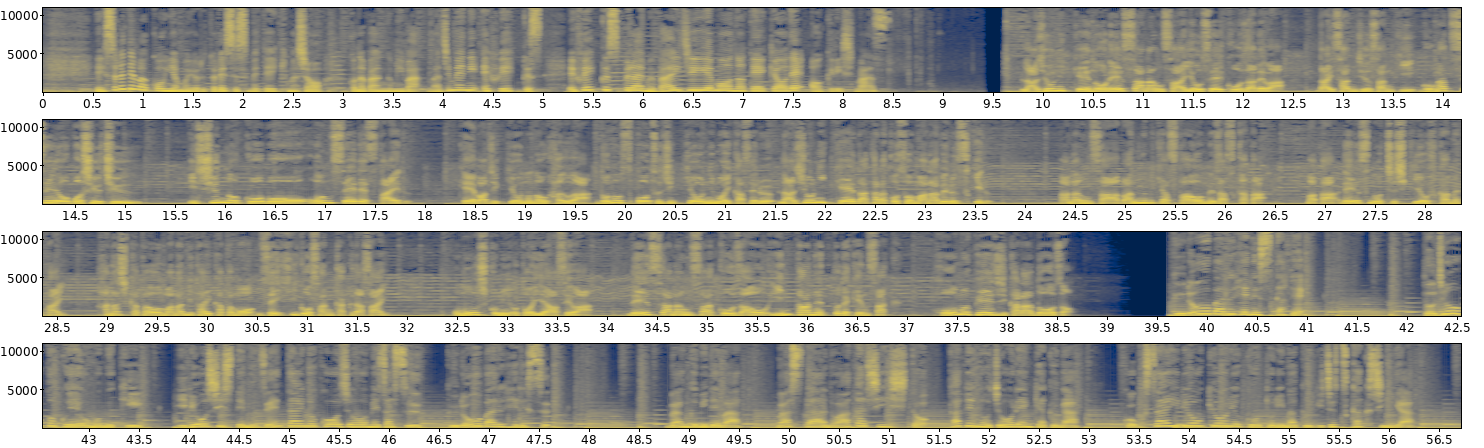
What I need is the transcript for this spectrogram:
えそれでは今夜も夜トレ進めていきましょう。この番組は真面目に FXFX プライム by GMO の提供でお送りします。ラジオ日経のレースアナウンサー養成講座では第33期5月生を募集中。一瞬の攻防を音声で伝える。競馬実況のノウハウはどのスポーツ実況にも活かせるラジオ日経だからこそ学べるスキル。アナウンサー番組キャスターを目指す方またレースの知識を深めたい話し方を学びたい方もぜひご参加ください。お申し込みお問い合わせはレースアナウンサー講座をインターネットで検索。ホームページからどうぞ。グローバルヘルスカフェ。途上国へ赴き医療システム全体の向上を目指すグローバルヘルス。番組ではマスターの明石医師とカフェの常連客が国際医療協力を取り巻く技術革新や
